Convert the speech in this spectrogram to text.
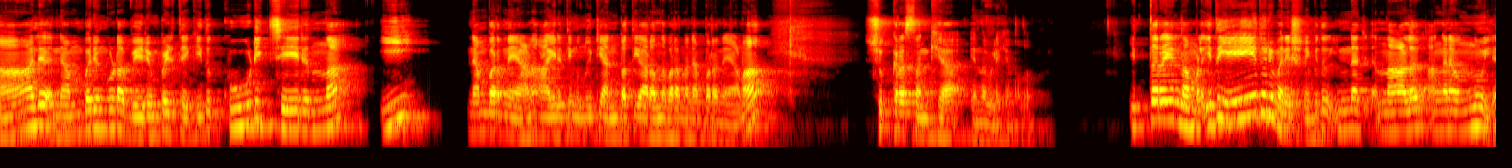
നാല് നമ്പരും കൂടെ വരുമ്പോഴത്തേക്ക് ഇത് കൂടിച്ചേരുന്ന ഈ നമ്പറിനെയാണ് ആയിരത്തി മുന്നൂറ്റി അൻപത്തി ആറ് എന്ന് പറയുന്ന നമ്പറിനെയാണ് ശുക്രസംഖ്യ എന്ന് വിളിക്കുന്നത്. ഇത്രയും നമ്മൾ ഇത് ഏതൊരു മനുഷ്യനും ഇത് ഇന്ന നാൾ അങ്ങനെ ഒന്നുമില്ല.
